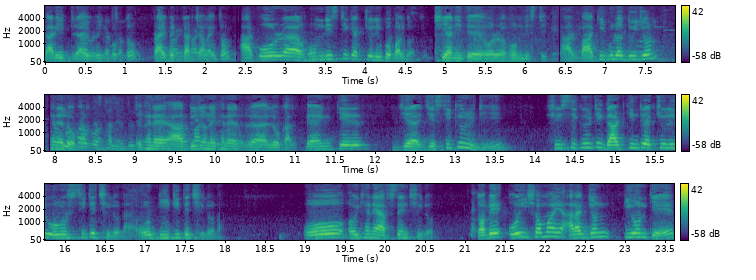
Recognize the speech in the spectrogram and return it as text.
গাড়ি ড্রাইভিং করতো প্রাইভেট কার চালাইতো। আর ওর হোম ডিস্ট্রিক্ট অ্যাকচুয়ালি গোপালগঞ্জ শিয়ানিতে ওর হোম ডিস্ট্রিক্ট আর বাকিগুলো দুইজন এখানে লোকাল এখানে আর দুইজন এখানে লোকাল ব্যাংকের যে যে সিকিউরিটি সেই সিকিউরিটি গার্ড কিন্তু অ্যাকচুয়ালি ওর সিটে ছিল না ওর ডিউটিতে ছিল না। ও ওইখানে অ্যাবসেন্ট ছিল। তবে ওই সময় আরেকজন পিয়নকে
